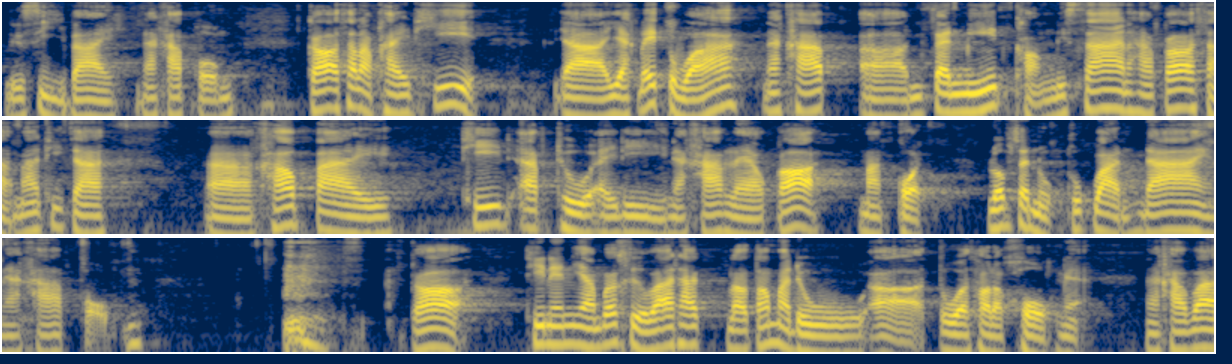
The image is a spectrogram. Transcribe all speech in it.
หรือสี่ใบนะครับผมก็สำหรับใครที่อยากอยากได้ตั๋วนะครับแฟนมีตของลิซ่านะครับ ก็สามารถที่จะเข้าไปที่แอป True ID นะครับ แล้วก็มากดร่วมสนุกทุกวันได้นะครับผมก็ ที่เน้นย้ำก็คือว่าถ้าเราต้องมาดูตัวทรโขงเนี่ยนะครับว่า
